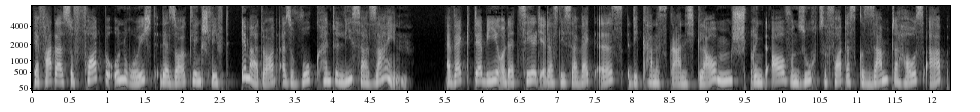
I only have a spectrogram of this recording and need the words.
Der Vater ist sofort beunruhigt. Der Säugling schläft immer dort. Also wo könnte Lisa sein? Er weckt Debbie und erzählt ihr, dass Lisa weg ist. Die kann es gar nicht glauben, springt auf und sucht sofort das gesamte Haus ab.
